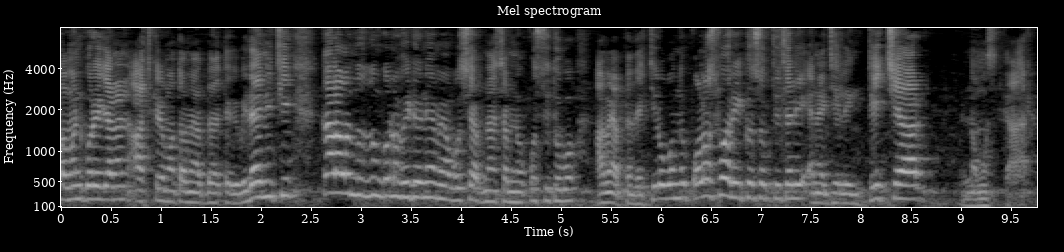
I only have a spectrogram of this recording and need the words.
কমেন্ট করে জানান। আজকের মতো আমি আপনাদের থেকে বিদায় নিচ্ছি। কাল আবার নতুন কোনো ভিডিও নিয়ে আমি অবশ্যই আপনার সামনে উপস্থিত হব। আমি আপনাদের চিরবন্ধু পরস্পর ইকো শক্তিশালী এনার্জি লিঙ্ক টিচার নমস্কার।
